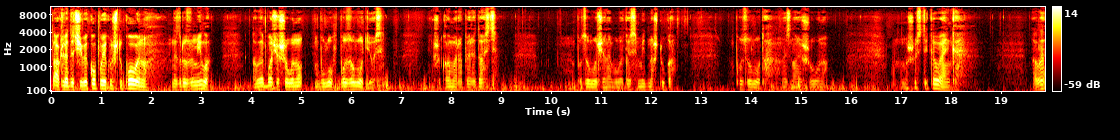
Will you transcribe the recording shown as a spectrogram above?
Так, глядачі, викопую якусь штуковину, незрозуміло. Але бачу, що воно було в позолоті ось. Якщо камера передасть. Позолочене було, якась мідна штука. Позолота. Не знаю, що воно. Ну, щось цікавеньке. Але,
